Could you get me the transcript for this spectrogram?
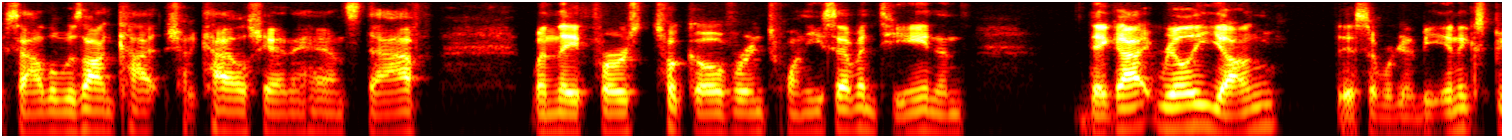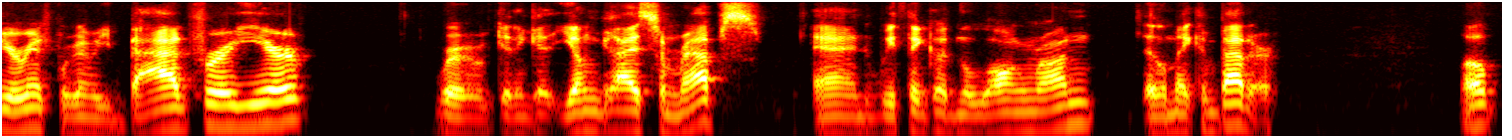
Saleh was on Kyle Shanahan's staff when they first took over in 2017. And they got really young. They said, We're going to be inexperienced. We're going to be bad for a year. We're going to get young guys some reps. And we think in the long run, it'll make them better. Well,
